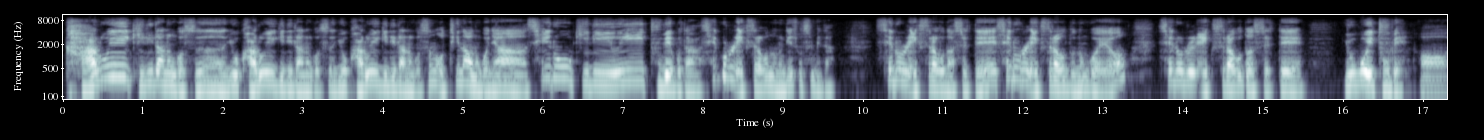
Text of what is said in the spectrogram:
가로의 길이라는 것은 요 가로의 길이라는 것은 요 가로의 길이라는 것은 어떻게 나오는 거냐? 세로 길이의 두 배보다 세로를 x라고 놓는 게 좋습니다 세로를 x라고 놨을 때 세로를 x라고 놓는 거예요 세로를 x라고 뒀을 때 요거의 두 배, 어,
